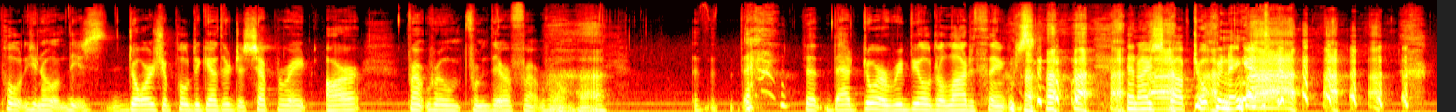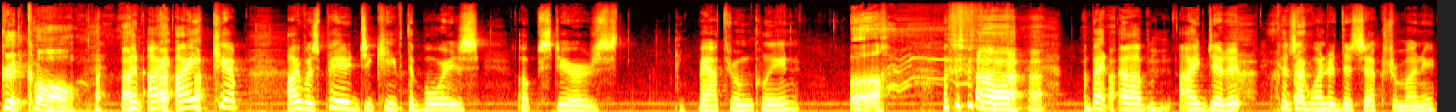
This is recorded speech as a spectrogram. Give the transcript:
pull, you know, these doors are pulled together to separate our front room from their front room. that that door revealed a lot of things, and I stopped opening it. Good call. and I, I kept I was paid to keep the boys upstairs bathroom clean. Ugh. but um, I did it because I wanted this extra money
